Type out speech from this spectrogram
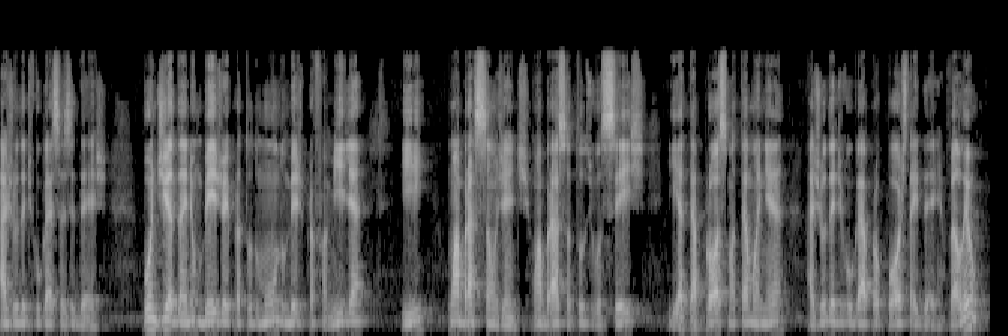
ajude a divulgar essas ideias. Bom dia, Dani. Um beijo aí para todo mundo, um beijo para a família e um abração, gente. Um abraço a todos vocês e até a próxima, até amanhã. Ajuda a divulgar a proposta, a ideia. Valeu?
